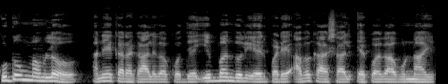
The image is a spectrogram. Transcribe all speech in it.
కుటుంబంలో అనేక రకాలుగా కొద్దిగా ఇబ్బందులు ఏర్పడే అవకాశాలు ఎక్కువగా ఉన్నాయి.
